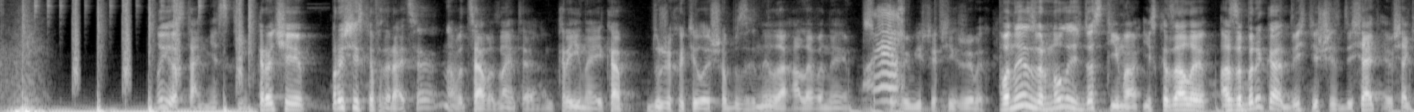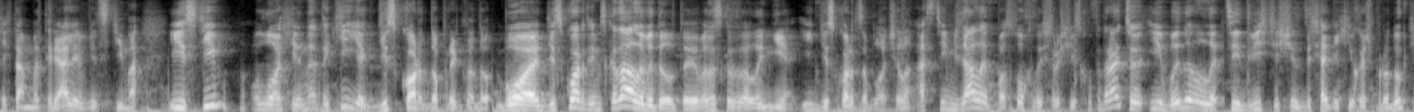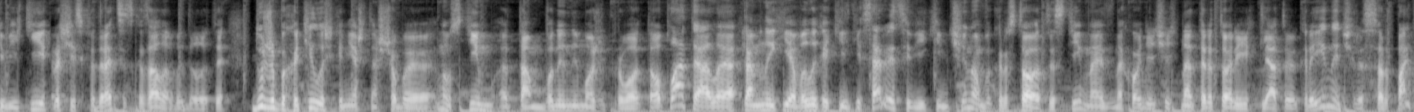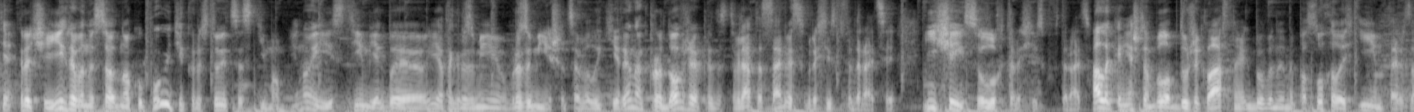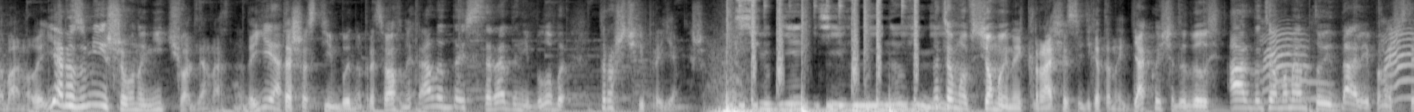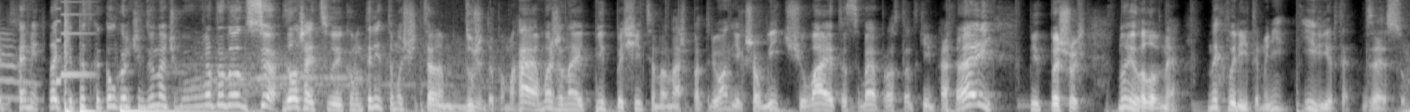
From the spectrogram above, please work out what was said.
Ну і останнє Steam. Коротше, Російська Федерація, ну оця, от, знаєте, країна, яка дуже хотіла, щоб згнила, але вони живіше всіх живих. Вони звернулись до Стіма і сказали: а забери-ка 260 всяких там матеріалів від Стіма. І Steam, лохи, не такі, як Discord, до прикладу. Бо Discord їм сказали видалити, вони сказали ні, і Discord заблочили. А Steam взяли, послухались Російську Федерацію і видалили ці 260 якихось продуктів, які Російська Федерація сказала видалити. Дуже би хотілося, звісно, щоб ну Steam е, там вони не можуть проводити оплати, але там в них є велика кількість сервісів, яким чином використовувати Steam, навіть знаходячись на території їх клятої країни через сорпаті. Коротше, ігри вони все одно купують і користуються Steam. І ну і Steam, якби я так розумію, розумію, що це великий ринок, продовжує предоставляти сервіси в Російській Федерації і ще й слухати Російську Федерацію. Але, звісно, було б дуже класно, якби вони не послухались і їм теж забанили. Я розумію, що воно нічого для нас не дає. Те, що Steam би не працював в них, але десь всередині було би трошечки приємніше. Новини. На цьому всьому і найкраще в світі катани. Дякую, що додивились аж до цього моменту і далі по нашій стилі схемі. Лайк, підписка, колокольчик, дзвіночок. все. Залишайте свої коментарі, тому що це нам дуже допомагає. Може навіть підпишіться на наш Patreon, якщо відчуваєте себе просто таким гей, підпишусь. Ну і головне, не хворійте мені і вірте в ЗСУ.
